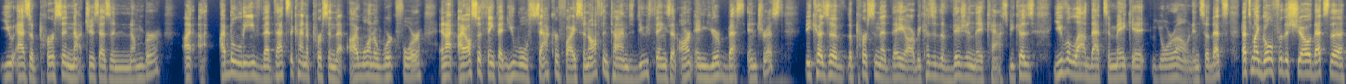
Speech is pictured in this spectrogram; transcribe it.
you as a person, not just as a number. I, I, I believe that that's the kind of person that I want to work for. And I, I also think that you will sacrifice and oftentimes do things that aren't in your best interest because of the person that they are because of the vision they've cast because you've allowed that to make it your own and so that's that's my goal for the show that's the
